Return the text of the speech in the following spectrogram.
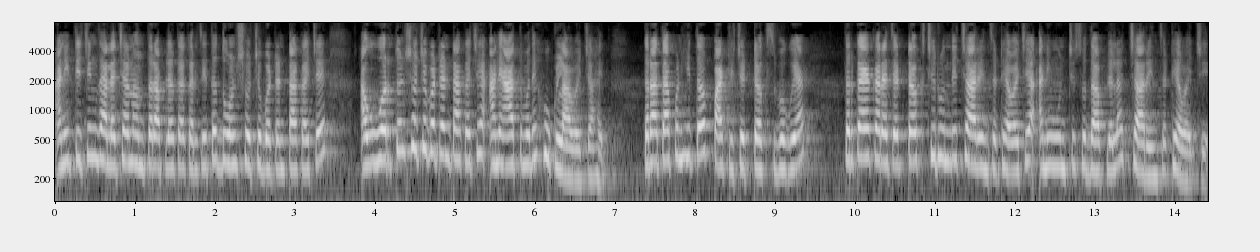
आणि टिचिंग झाल्याच्यानंतर आपल्याला काय करायचं इथं दोन शोचे बटन टाकायचे वरतून शोचे बटन टाकायचे आणि आतमध्ये हुक लावायचे आहेत. तर आता आपण इथं पाठीचे टक्स बघूया. तर काय करायचं टक्सची रुंदी चार इंच ठेवायची आणि उंची सुद्धा आपल्याला चार इंच ठेवायची.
